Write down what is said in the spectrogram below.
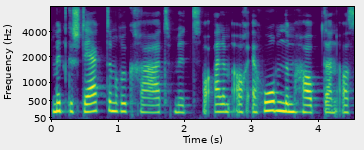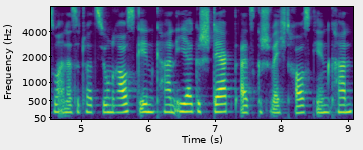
mit gestärktem Rückgrat, mit vor allem auch erhobenem Haupt dann aus so einer Situation rausgehen kann, eher gestärkt als geschwächt rausgehen kann.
